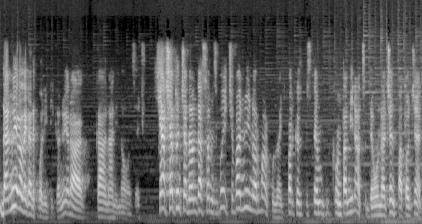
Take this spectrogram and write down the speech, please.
Dar nu era legat de politică, nu era ca în anii 90. Chiar și atunci mi-am dat să-mi zic, băi, ceva nu e normal cu noi. Parcă suntem contaminați de un agent patogen.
